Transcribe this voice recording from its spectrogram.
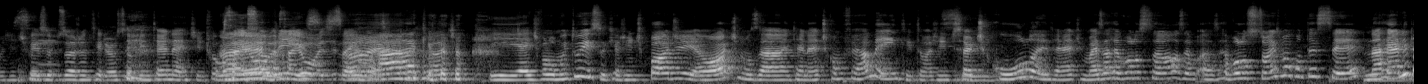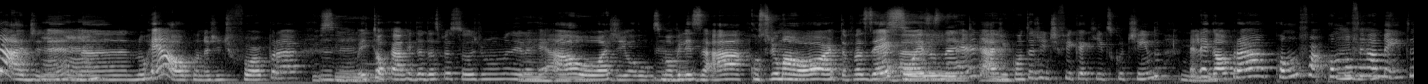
A gente Sim. fez o episódio anterior sobre internet, a gente falou Ah, é? sobre isso. Hoje, né? Ah, é? Que ótimo. E a gente falou muito isso, que a gente pode, é ótimo usar a internet como ferramenta. Então a gente se articula na internet, mas a revolução, as, as revoluções vão acontecer na realidade, né? Na- no real, quando a gente for pra Sim. e tocar a vida das pessoas de uma maneira real, ou agir, ou se mobilizar, construir uma horta, fazer Sim. coisas na realidade. É. Enquanto a gente fica aqui discutindo, é legal pra, como, como uma ferramenta,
